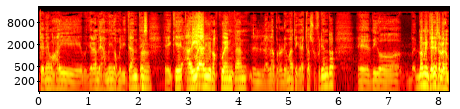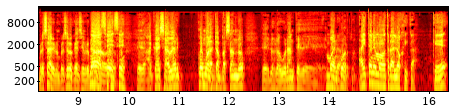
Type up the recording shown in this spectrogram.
tenemos ahí grandes amigos militantes Mm. que a diario nos cuentan la, la problemática que está sufriendo. Eh, digo, no me interesan los empresarios, los empresarios quedan siempre No, parados. sí, sí. Eh, acá es saber cómo la están pasando eh, los laburantes de, Bueno, del puerto. ahí tenemos otra lógica, que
